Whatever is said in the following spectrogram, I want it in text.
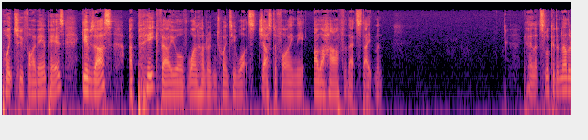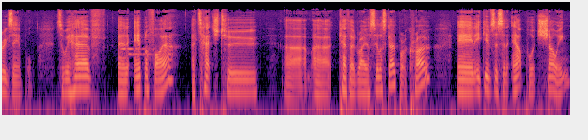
0.25 amperes gives us a peak value of 120 watts, justifying the other half of that statement. Okay, let's look at another example. So we have an amplifier attached to um, a cathode ray oscilloscope or a CRO, and it gives us an output showing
